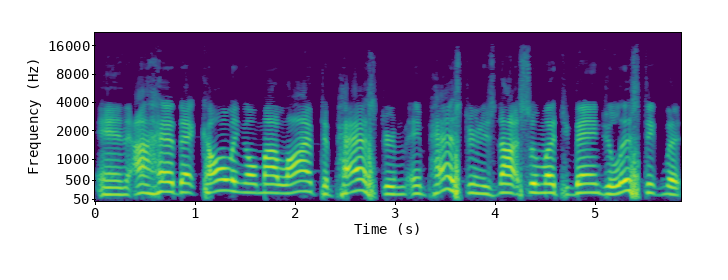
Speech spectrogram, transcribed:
And I have that calling on my life to pastor, and pastoring is not so much evangelistic, but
